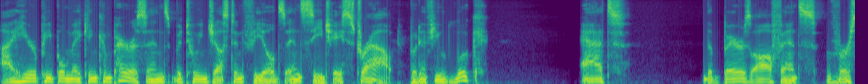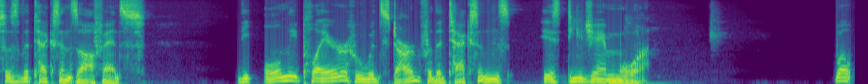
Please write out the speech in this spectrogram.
I hear people making comparisons between Justin Fields and CJ Stroud, but if you look at the Bears offense versus the Texans offense, the only player who would start for the Texans is DJ Moore. Well,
